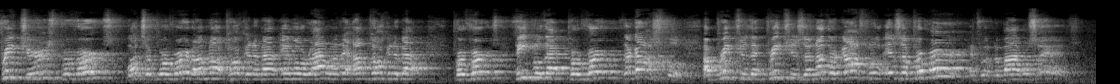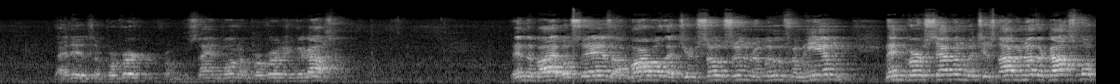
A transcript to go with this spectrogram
Preachers, perverts. What's a pervert? I'm not talking about immorality. I'm talking about perverts, people that pervert the gospel. A preacher that preaches another gospel is a pervert. That's what the Bible says. That is a pervert from the standpoint of perverting the gospel. Then the Bible says, I marvel that you're so soon removed from him then verse 7, which is not another gospel,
